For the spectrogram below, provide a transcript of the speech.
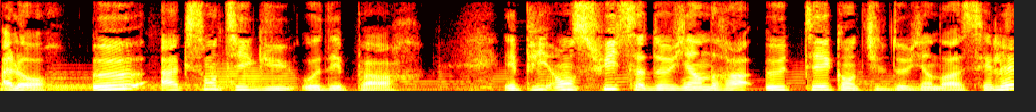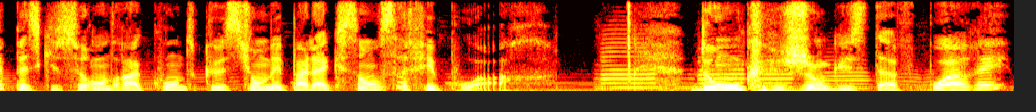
Alors, E, accent aigu au départ. Et puis ensuite, ça deviendra ET quand il deviendra célèbre, parce qu'il se rendra compte que si on met pas l'accent, ça fait poire. Donc, Jean-Gustave Poiret,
